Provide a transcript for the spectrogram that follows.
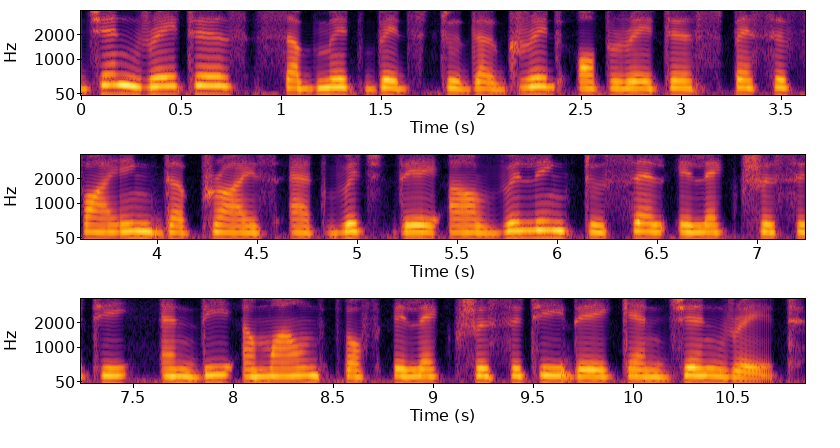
Generators submit bids to the grid operator specifying the price at which they are willing to sell electricity and the amount of electricity they can generate.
